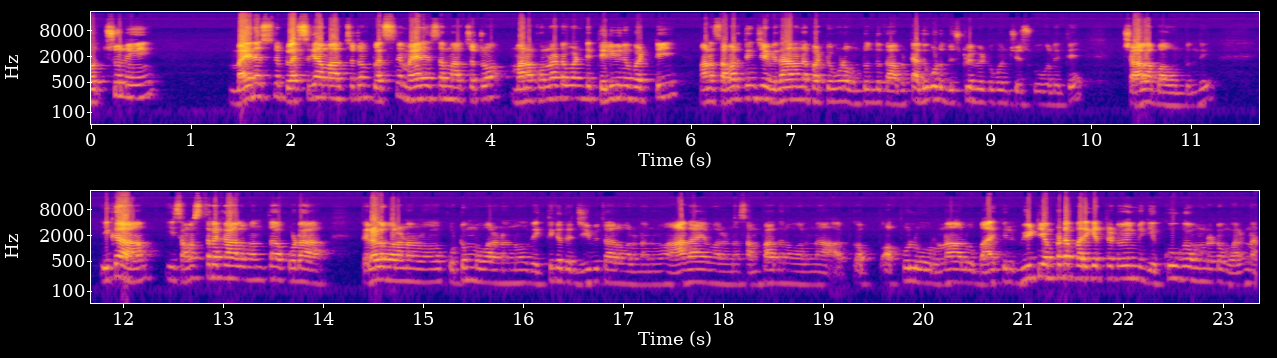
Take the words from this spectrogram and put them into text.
ఖర్చుని మైనస్ని ప్లస్గా మార్చడం ప్లస్ని మైనస్గా మార్చడం మనకు ఉన్నటువంటి తెలివిని బట్టి మనం సమర్థించే విధానాన్ని బట్టి కూడా ఉంటుంది కాబట్టి అది కూడా దృష్టిలో పెట్టుకొని చేసుకోగలిగితే చాలా బాగుంటుంది. ఇక ఈ సంవత్సర కాలం అంతా కూడా పిల్లల వలనను కుటుంబ వలనను వ్యక్తిగత జీవితాల వలనను ఆదాయం వలన సంపాదన వలన అప్పులు రుణాలు బాకీలు వీటి ఎంపట పరిగెట్టడమే మీకు ఎక్కువగా ఉండటం వలన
